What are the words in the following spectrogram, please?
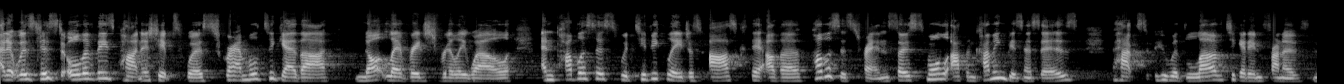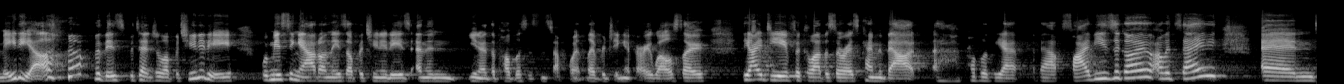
And it was just all of these partnerships were scrambled together not leveraged really well. And publicists would typically just ask their other publicist friends. So small up and coming businesses, perhaps who would love to get in front of media for this potential opportunity, were missing out on these opportunities. And then, you know, the publicists and stuff weren't leveraging it very well. So the idea for Collabosaurus came about uh, probably about five years ago, I would say. And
